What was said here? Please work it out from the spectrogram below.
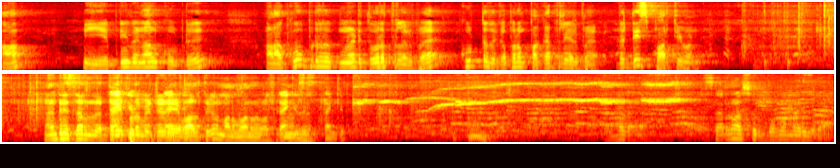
ஆ நீ எப்படி வேணாலும் கூப்பிடு. ஆனால் கூப்பிடுறதுக்கு முன்னாடி தூரத்தில் இருப்ப கூப்பிட்டதுக்கப்புறம் பக்கத்துலேயே இருப்ப. தட் இஸ் பார்த்திவன் நன்றி சார். இந்த திரைப்படம் வெற்றியடைய வாழ்த்துக்கள். மனமான வாழ்த்துக்கள். தேங்க்யூ சார். தேங்க்யூ சரணாசூர் பொம்மை மாதிரி இருக்கிறான்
